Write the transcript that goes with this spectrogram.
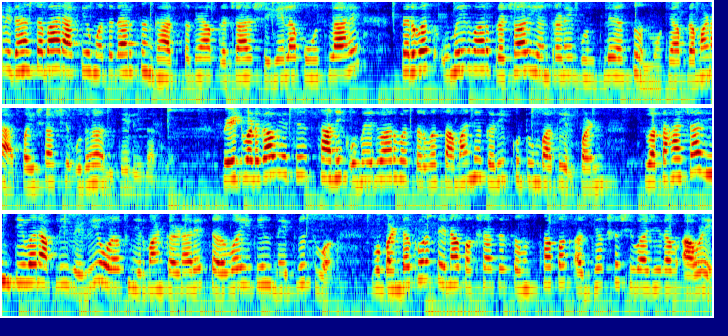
विधानसभा राखीव मतदारसंघात सध्या प्रचार शिगेला पोहोचला आहे. सर्वच उमेदवार प्रचार यंत्रणेत गुंतले असून मोठ्या प्रमाणात पैशाची उधळण केली जाते. पेठवडगाव येथे येथील स्थानिक उमेदवार व सर्वसामान्य गरीब कुटुंबातील पण स्वतःच्या हिमतीवर आपली वेगळी ओळख निर्माण करणारे चळवळीतील नेतृत्व व बंडखोर सेना पक्षाचे संस्थापक अध्यक्ष शिवाजीराव आवळे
